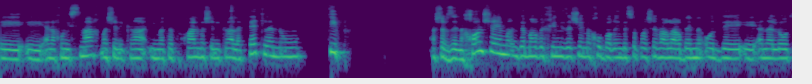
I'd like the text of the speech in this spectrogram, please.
אה, אה, אנחנו נשמח, מה שנקרא, אם אתה תוכל, מה שנקרא, לתת לנו טיפ. עכשיו זה נכון שהם גם מרוויחים מזה שהם מחוברים בסופו של דבר להרבה מאוד אה, הנהלות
